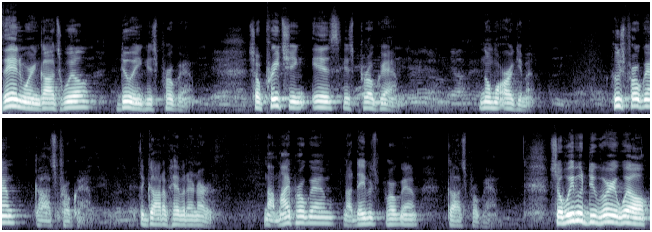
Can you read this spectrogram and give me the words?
then we're in God's will doing his program. So preaching is his program. No more argument. Whose program? God's program the God of heaven and earth. Not my program, not David's program, God's program. So we would do very well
